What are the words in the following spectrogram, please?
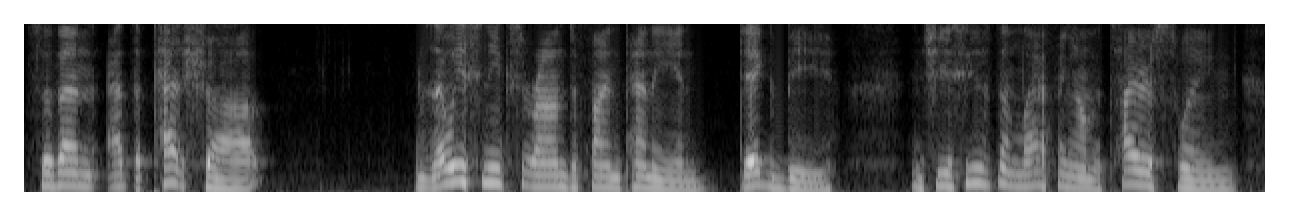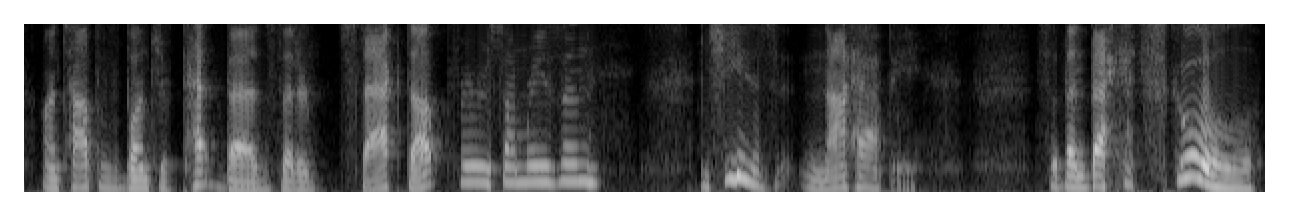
So then at the pet shop, Zoe sneaks around to find Penny and Digby and she sees them laughing on the tire swing on top of a bunch of pet beds that are stacked up for some reason. And she is not happy. So then back at school,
